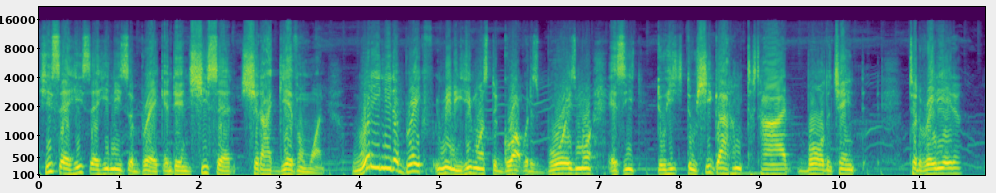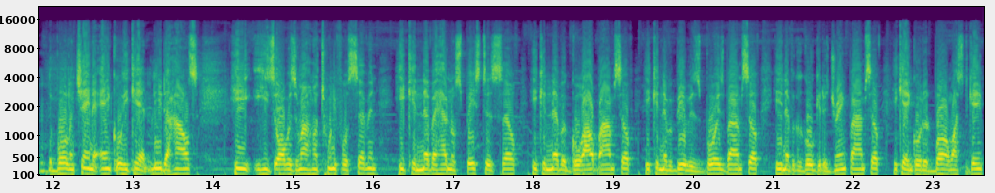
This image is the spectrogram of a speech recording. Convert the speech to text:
She said he said he needs a break, and then she said, "Should I give him one?" What do he need a break? For? Meaning he wants to go out with his boys more. Is he do he do she got him tied, balled and chained to the radiator? The mm-hmm. ball and chain, the ankle. He can't leave the house. He he's always around her 24/7. He can never have no space to himself. He can never go out by himself. He can never be with his boys by himself. He never could go get a drink by himself. He can't go to the bar and watch the game.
